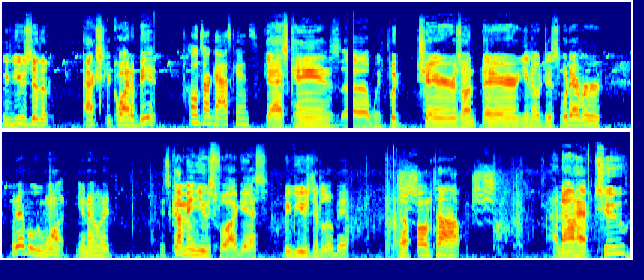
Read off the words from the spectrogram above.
We've used it actually quite a bit Holds our gas cans. gas cans. Uh, we put chairs on there. You know, just whatever, whatever we want. You know, it it's come in useful, I guess. We've used it a little bit. Up on top, I now have two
